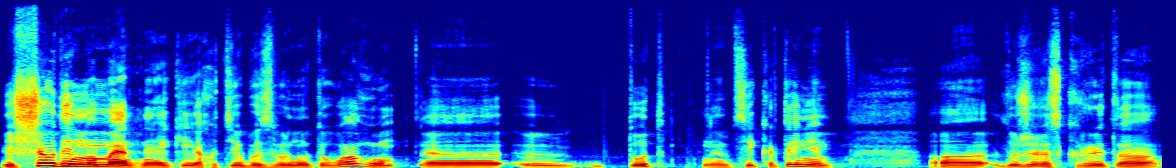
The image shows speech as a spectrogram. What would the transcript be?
І ще один момент, на який я хотів би звернути увагу, е, е, тут, е, в цій картині, дуже розкрито,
